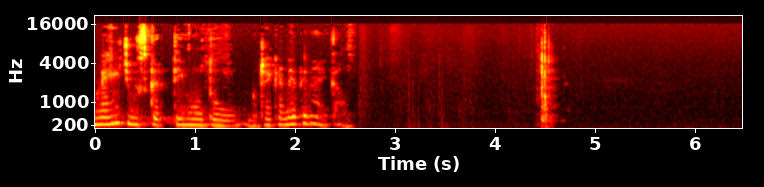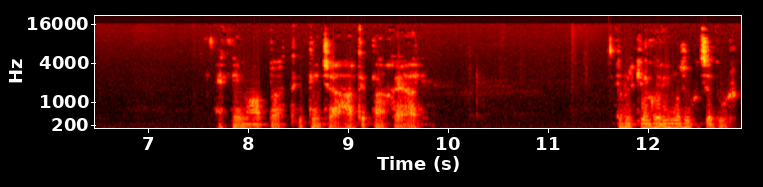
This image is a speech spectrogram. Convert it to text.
मैं ही चूज़ करती हूँ तो मुझे करने देना है काम? इतनी मोहब्बत इतनी चाहत इतना ख्याल। तो फिर क्यों करी? मुझे खुद से दूर।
